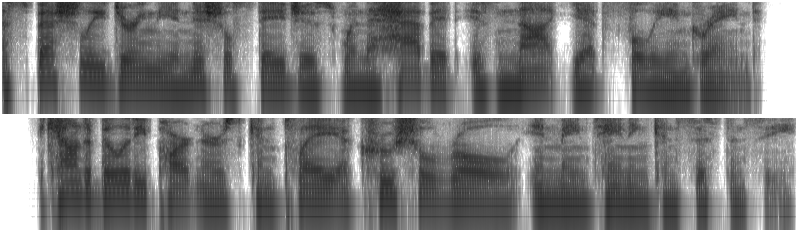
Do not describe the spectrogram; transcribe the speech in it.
especially during the initial stages when the habit is not yet fully ingrained. Accountability partners can play a crucial role in maintaining consistency.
